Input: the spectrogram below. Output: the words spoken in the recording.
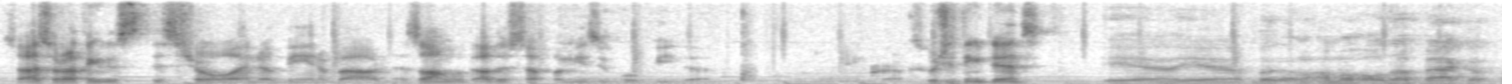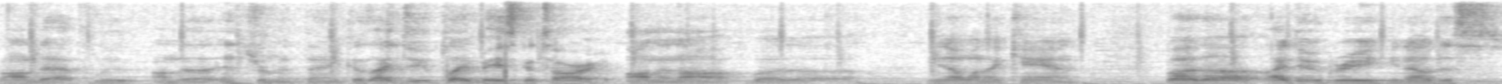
So that's what I think this, this show will end up being about, as long with other stuff, but music will be the crux. What do you think, Dens? Yeah, yeah, but I'm, I'm gonna hold up back up on that flute on the instrument thing because I do play bass guitar on and off, but uh, you know when I can. But uh, I do agree. You know this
